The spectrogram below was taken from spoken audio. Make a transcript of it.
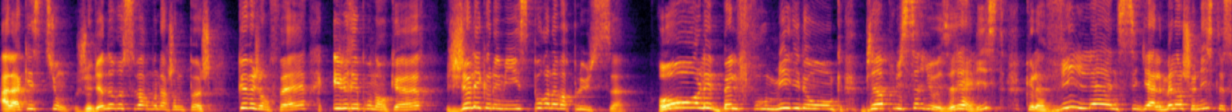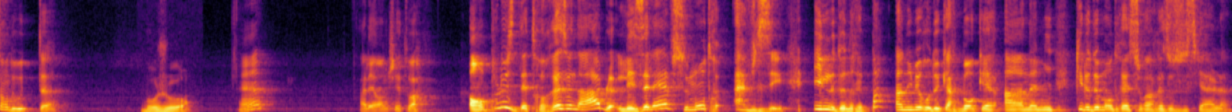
À la question « Je viens de recevoir mon argent de poche, que vais-je en faire ?» Ils répondent en chœur « Je l'économise pour en avoir plus !» Oh les belles fourmis dis donc Bien plus sérieuses et réalistes que la vilaine cigale mélanchoniste sans doute. Bonjour. Hein? Allez rentre chez toi. En plus d'être raisonnable, les élèves se montrent avisés. Ils ne donneraient pas un numéro de carte bancaire à un ami qui le demanderait sur un réseau social.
